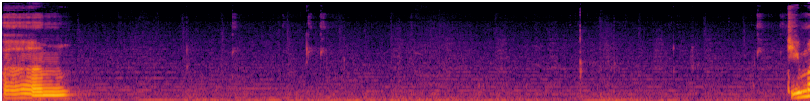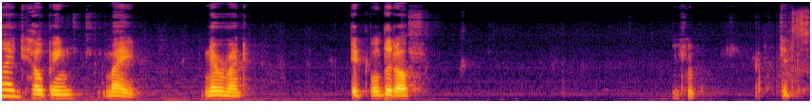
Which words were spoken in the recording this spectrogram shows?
Um. Do you mind helping my. Never mind. It pulled it off. it's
